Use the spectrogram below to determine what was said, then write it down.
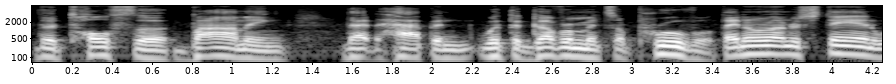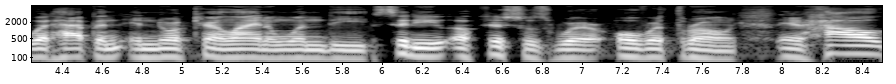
the Tulsa bombing that happened with the government's approval. They don't understand what happened in North Carolina when the city officials were overthrown and how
